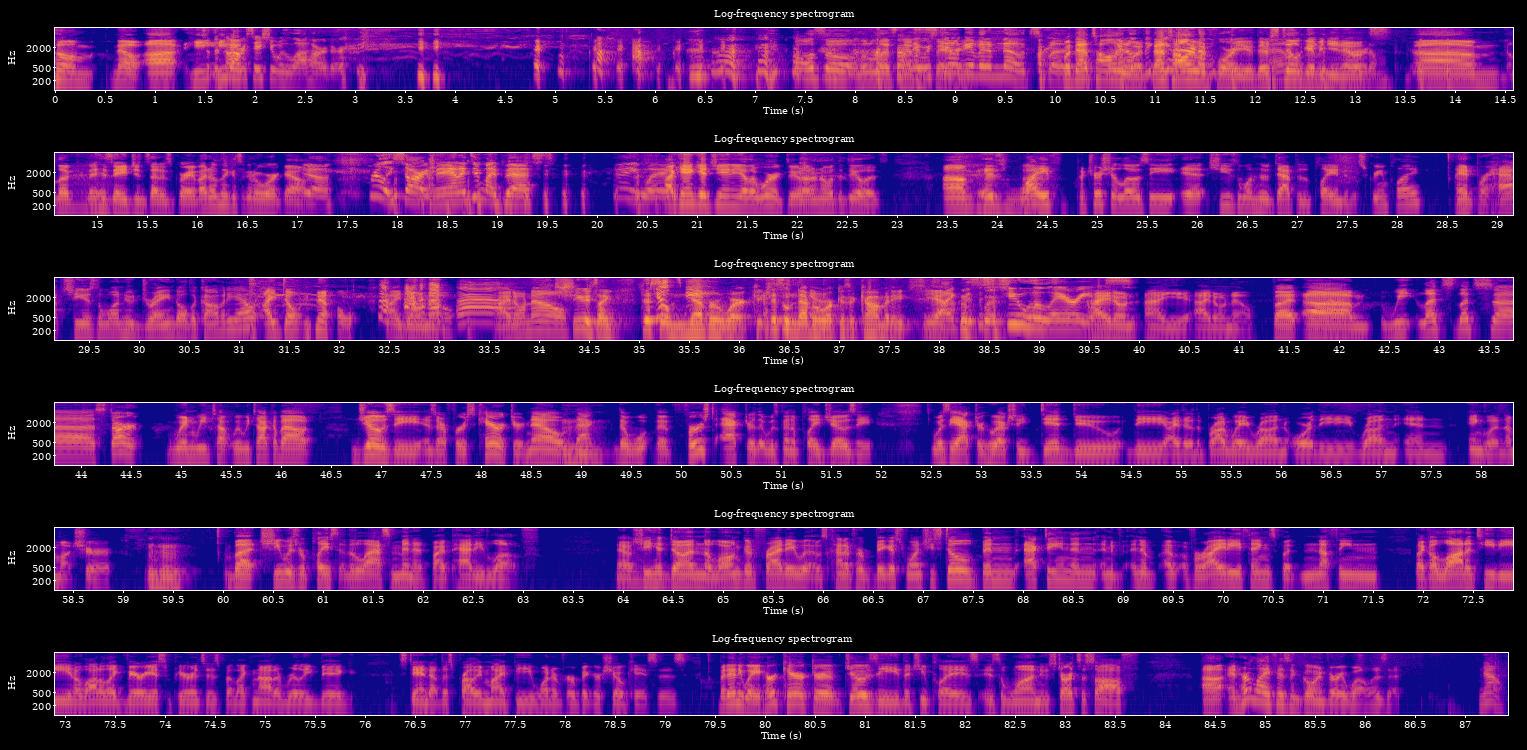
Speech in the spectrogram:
um, no, uh, he so the he got conversation was a lot harder. also a little less necessary. They were still giving him notes, but but that's Hollywood. That's Hollywood for you. They're still giving you notes. Um, look, his agent's at his grave. I don't think it's going to work out. Yeah, really sorry, man. I did my best. Anyway, I can't get you any other work, dude. I don't know what the deal is. Um, his wife, Patricia Losey, uh, she's the one who adapted the play into the screenplay. And perhaps she is the one who drained all the comedy out. I don't know. I don't know. I don't know. She was like, "This will never work. This will never work as a comedy." She's yeah. like, this is too hilarious. I don't. I yeah, I don't know. But um, we let's let's uh, start when we talk when we talk about Josie as our first character. Now that Mhm. the the first actor that was going to play Josie was the actor who actually did do the either the Broadway run or the run in England. I'm not sure, hmm but she was replaced at the last minute by Patti Love. Now Hmm. she had done the Long Good Friday. That was kind of her biggest one. She's still been acting in in, in a, a variety of things, but nothing like a lot of TV and a lot of like various appearances, but like not a really big standout. This probably might be one of her bigger showcases. But anyway, her character Josie that she plays is the one who starts us off, uh, and her life isn't going very well, is it? No.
